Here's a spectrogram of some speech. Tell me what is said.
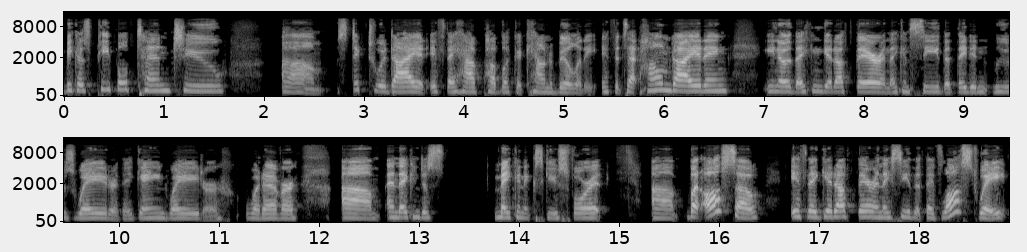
because people tend to um, stick to a diet if they have public accountability. If it's at home dieting you know they can get up there and they can see that they didn't lose weight or they gained weight or whatever um, and they can just make an excuse for it. Um, but also if they get up there and they see that they've lost weight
